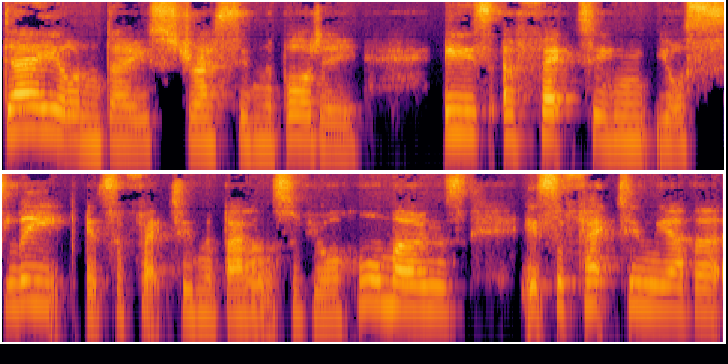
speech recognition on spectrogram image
day on day stress in the body, is affecting your sleep, it's affecting the balance of your hormones, it's affecting the other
